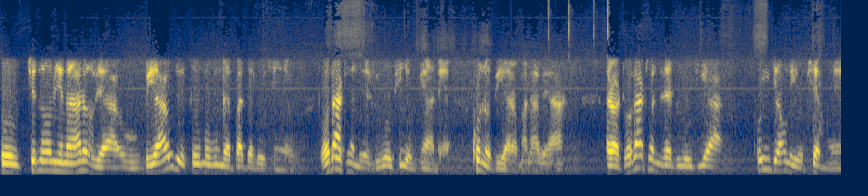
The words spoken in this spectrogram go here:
ဟိုကျွန်တော်မြင်တာတော့ဗျာဟိုတရားဥပဒေစိုးမိုးမှုနဲ့ပတ်သက်လို့ရှိရင်ဒေါသထွက်နေတဲ့လူအုပ်ဖြစ်ရုံနဲ့ခွင့်လွှတ်ပေးရတာမလားဗျာအဲ့တော့ဒေါသထွက်နေတဲ့လူအုပ်ကြီးက ခွင့်ကြောင်းတွေကိုဖျက်မယ်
